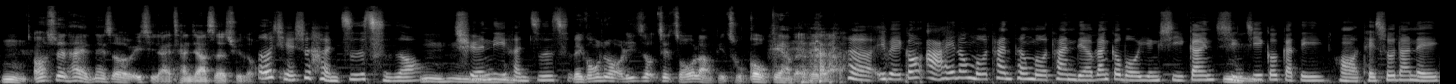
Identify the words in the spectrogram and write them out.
嗯，哦，所以他也那时候有一起来参加社区的活动，而且是很支持哦，嗯，全力很支持。别讲说你做这走廊的厝够干的，对吧？呵，伊别讲啊，迄拢无探汤无探料，咱搁无用时间，甚至搁家己吼提出咱的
